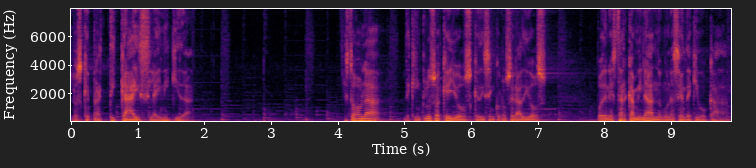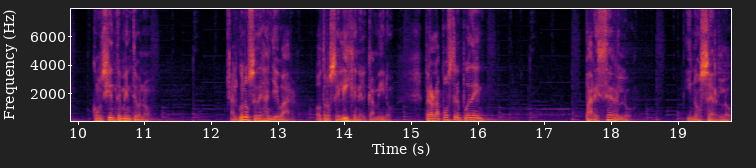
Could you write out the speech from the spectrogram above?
los que practicáis la iniquidad. Esto habla de que incluso aquellos que dicen conocer a Dios pueden estar caminando en una senda equivocada, conscientemente o no. Algunos se dejan llevar, otros eligen el camino, pero a la postre pueden parecerlo y no serlo.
